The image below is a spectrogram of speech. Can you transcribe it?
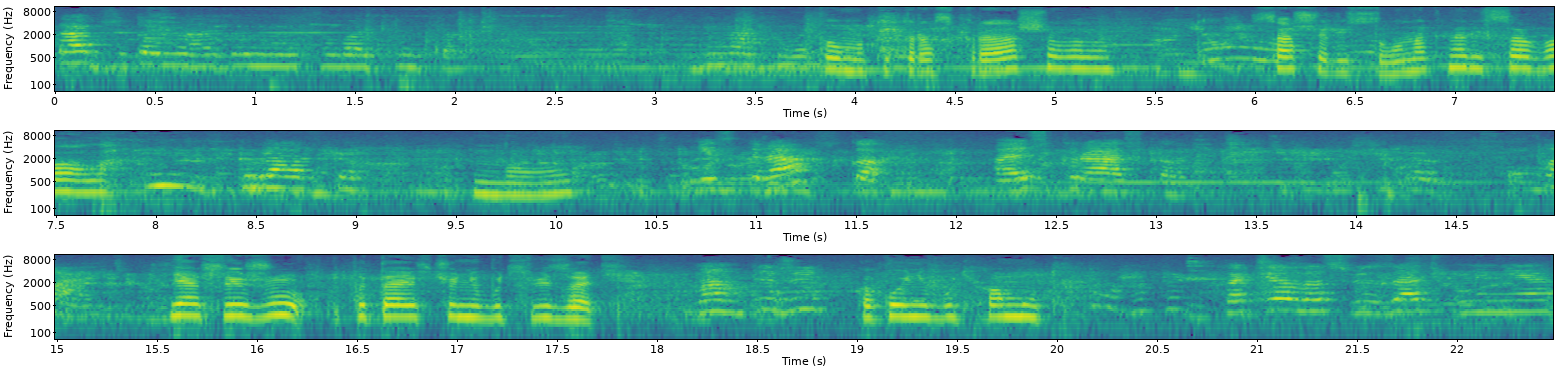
Так же там надо нарисовать тут. Тома тут раскрашивала. Саша рисунок нарисовала. Краска. Ну, из краска, а из краска. я слежу, пытаюсь что-нибудь связать. Мам, ты же Какой-нибудь хомут. Хотела связать мне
